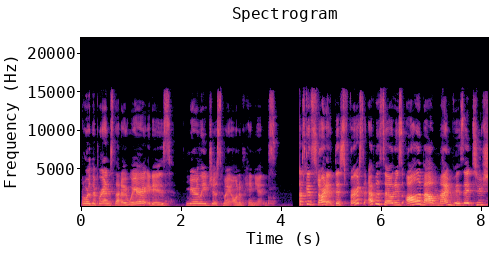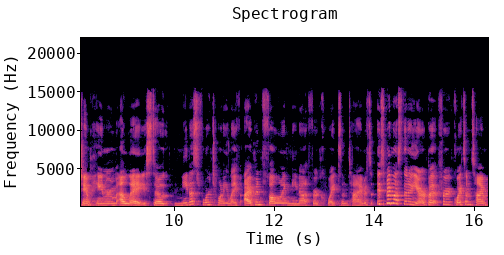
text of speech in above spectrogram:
or the brands that I wear. It is merely just my own opinions. Let's get started. This first episode is all about my visit to Champagne Room LA. So, Nina's 420 life. I've been following Nina for quite some time. It's, it's been less than a year, but for quite some time,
